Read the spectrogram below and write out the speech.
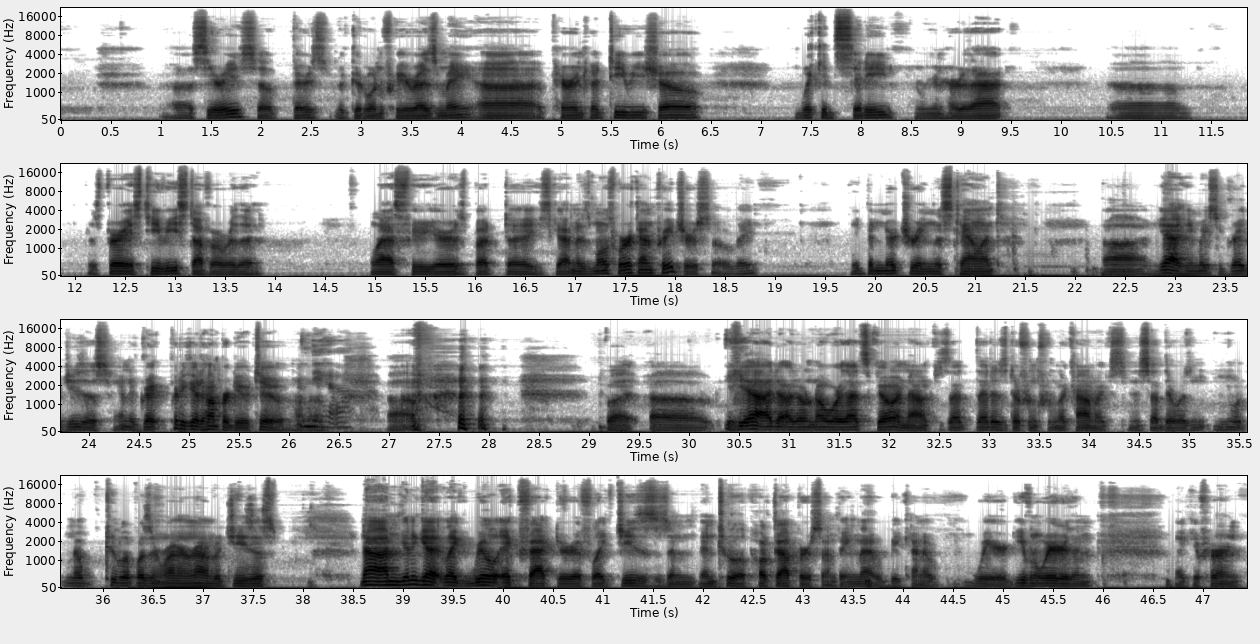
uh, series, so there's a good one for your resume. Uh, Parenthood TV show, Wicked City, haven't heard of that. Uh, there's various TV stuff over the last few years, but uh, he's gotten his most work on Preachers, so they they've been nurturing this talent. Uh, yeah, he makes a great Jesus and a great, pretty good Humperdoo too. Yeah. Uh, But uh, yeah, I, I don't know where that's going now because that, that is different from the comics. He said there wasn't no Tulip wasn't running around with Jesus. Now I'm gonna get like real ick factor if like Jesus and, and Tulip hook up or something. That would be kind of weird, even weirder than like if her and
